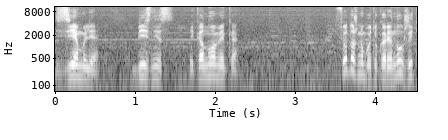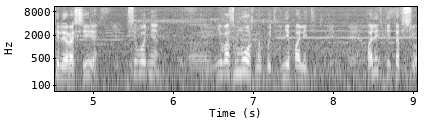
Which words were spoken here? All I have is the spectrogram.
земли, бизнес, экономика. Все должно быть у коренных жителей России. Сегодня э, невозможно быть вне политики. Политика это все.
